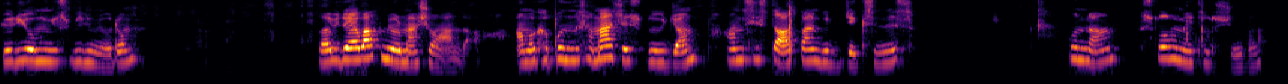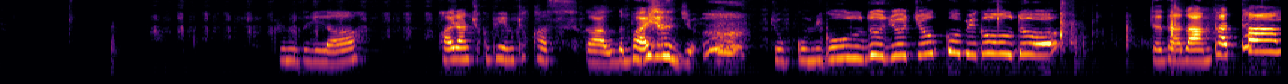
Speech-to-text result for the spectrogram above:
görüyor muyuz bilmiyorum. Ve videoya bakmıyorum ben şu anda. Ama kapınız hemen ses duyacağım. Ama siz de alttan göreceksiniz. Bundan hızlı olmaya çalışıyorum. Kırmızıyla paylancı köpeğim çok az kaldı paylancı. çok komik oldu çok, çok komik oldu. Tadadam tatam.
